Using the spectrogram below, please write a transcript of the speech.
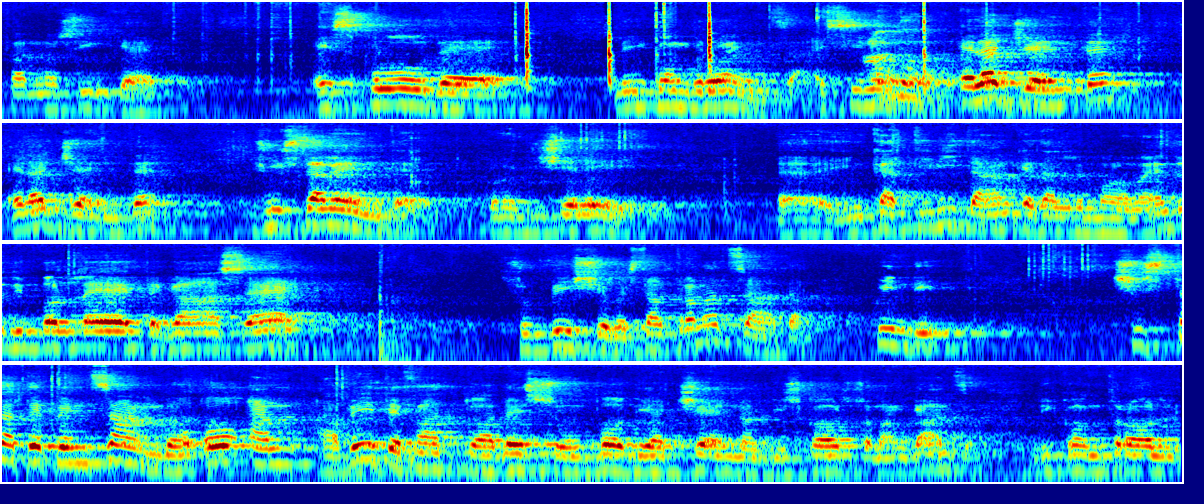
fanno sì che esplode l'incongruenza e. Allora. e la gente, e la gente, giustamente, come dice lei, eh, incattivita anche dal monumento di bollette, gas, eh, subisce quest'altra mazzata, quindi ci state pensando o avete fatto adesso un po' di accenno al discorso mancanza di controlli,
